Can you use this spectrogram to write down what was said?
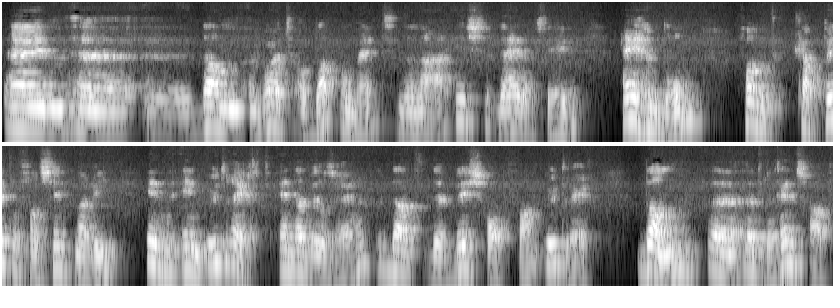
En eh, eh, dan wordt op dat moment, daarna, is de Heilige Stede eigendom van het kapittel van Sint Marie in, in Utrecht. En dat wil zeggen dat de bisschop van Utrecht dan eh, het regentschap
